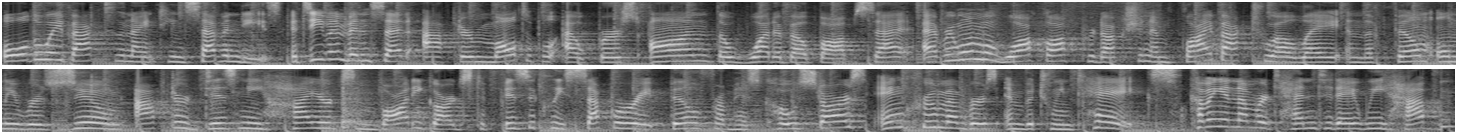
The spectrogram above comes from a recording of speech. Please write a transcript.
all the way back to the 1970s. It's even been said after multiple outbursts on the What About Bob set, everyone would walk off production and fly back to LA and the film only resumed after Disney hired some bodyguards to physically separate Bill from his co-stars and crew members in between takes. Coming in number 10 today we have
